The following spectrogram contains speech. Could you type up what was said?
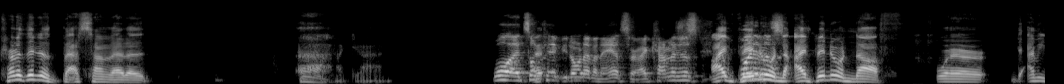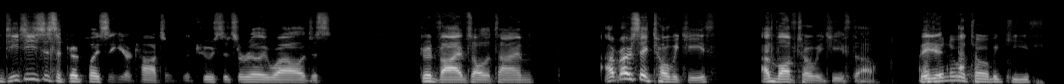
trying to think of the best time I've had a. Oh my god, well, it's okay if you don't have an answer. I kind of just I've been to this- en- I've been to enough where I mean DTE is just a good place to hear a concert. The acoustics are really well, just good vibes all the time. I'd probably say Toby Keith. I love Toby Keith though. They I've ju- been to a Toby Keith.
